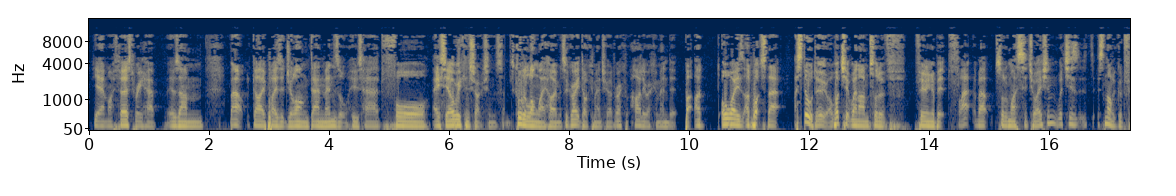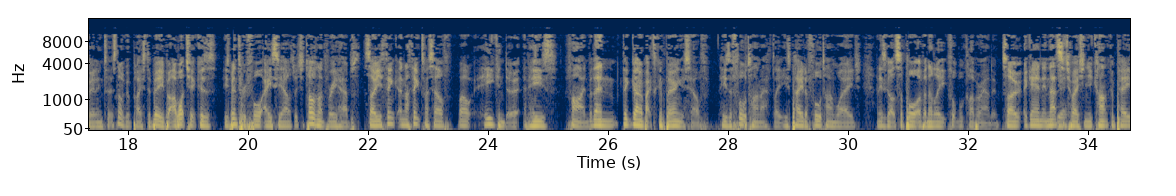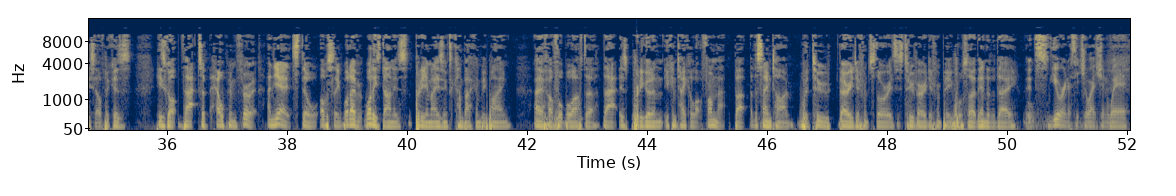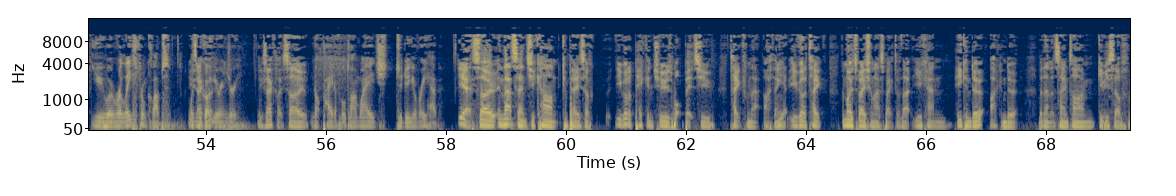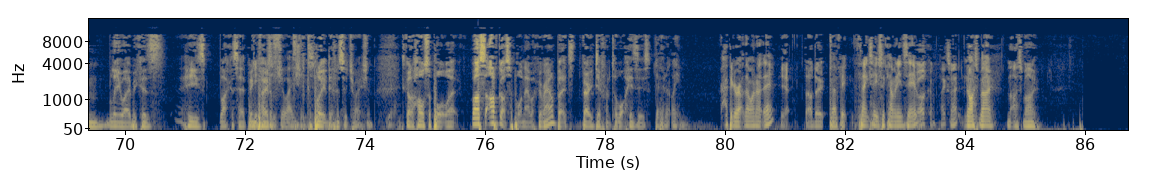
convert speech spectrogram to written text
yeah, my first rehab. It was um about a guy who plays at Geelong, Dan Menzel, who's had four ACL reconstructions. It's called A Long Way Home. It's a great documentary. I'd rec- highly recommend it. But I'd always, I'd watch that. I still do. I watch it when I'm sort of feeling a bit flat about sort of my situation, which is, it's not a good feeling to, it's not a good place to be, but I watch it because he's been through four ACLs, which are 12 month rehabs. So you think, and I think to myself, well, he can do it and he's fine. But then think going back to comparing yourself, he's a full-time athlete, he's paid a full-time wage, and he's got support of an elite football club around him. So again, in that Yeah. situation, you can't compare yourself because he's got that to help him through it. And yeah, it's still, obviously, whatever, what he's done is pretty amazing to come back and be playing AFL football after that is pretty good and you can take a lot from that. But at the same time, with two very different stories, it's two very different people. So at the end of the day, it's you were in a situation where you were released from clubs when you got your injury, exactly. So not paid a full-time wage to do your rehab. Yeah, so in that sense, you can't compare yourself. You've got to pick and choose what bits you take from that. I think Yep. you've got to take the motivational aspect of that. You can, he can do it, I can do it, but then at the same time, give yourself some leeway because he's, like I said, being Different paid a completely different situation. Yeah. He's got a whole support work. Well, I've got support network around, but it's very different to what his is. Definitely. Happy to wrap that one out there. Yeah, that'll do. Perfect. Thanks heaps for coming in, Sam. You're welcome. Thanks, mate. Nice mo. Nice mo.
